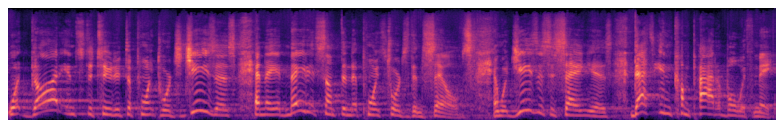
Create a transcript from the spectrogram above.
what God instituted to point towards Jesus and they had made it something that points towards themselves. And what Jesus is saying is that's incompatible with me.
